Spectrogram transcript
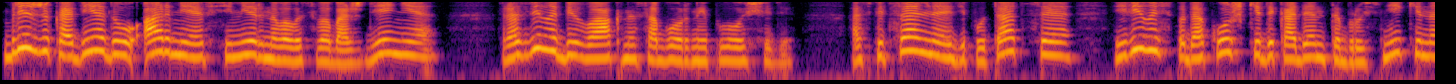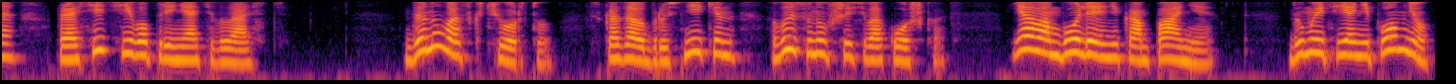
Ближе к обеду армия всемирного высвобождения разбила бивак на Соборной площади, а специальная депутация явилась под окошки декадента Брусникина просить его принять власть. «Да ну вас к черту!» — сказал Брусникин, высунувшись в окошко. «Я вам более не компания. Думаете, я не помню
